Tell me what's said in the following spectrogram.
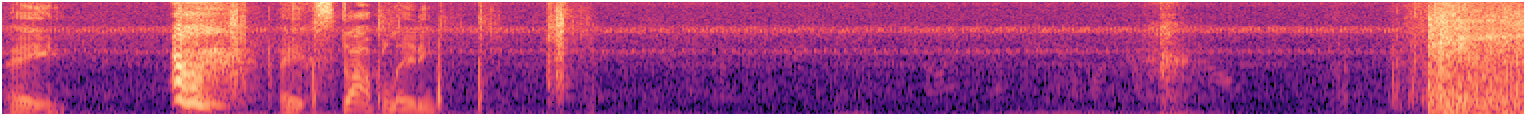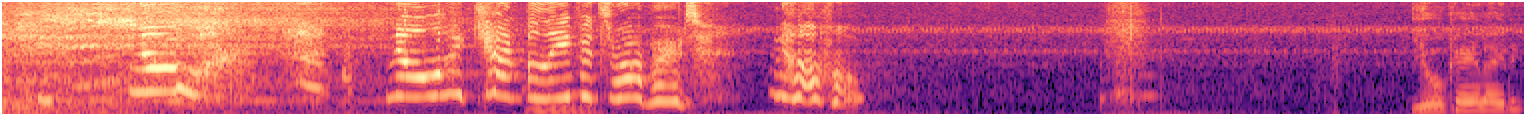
Hey. Oh. hey, stop, lady. No! No, I can't believe it's Robert! No! You okay, lady?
